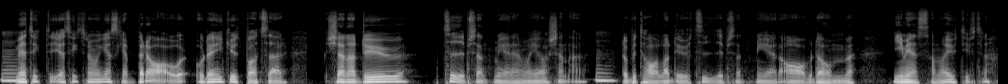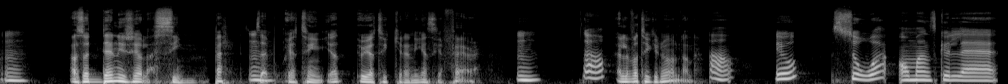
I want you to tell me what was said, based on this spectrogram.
Mm. Men jag tyckte, jag tyckte den var ganska bra och, och den gick ut på att så här, tjänar du 10% mer än vad jag tjänar, mm. då betalar du 10% mer av de gemensamma utgifterna. Mm. Alltså den är ju så jävla simpel. Mm. Typ. Och, jag tänk, jag, och jag tycker den är ganska fair. Mm. Ja, Eller vad tycker du om den? Ja, jo. Så om man skulle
